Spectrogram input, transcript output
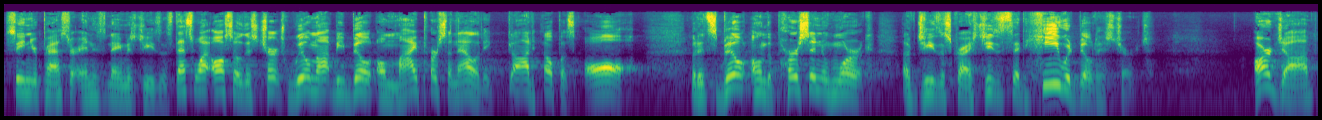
senior pastor and his name is Jesus. That's why also this church will not be built on my personality. God help us all. But it's built on the person and work of Jesus Christ. Jesus said he would build his church. Our job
